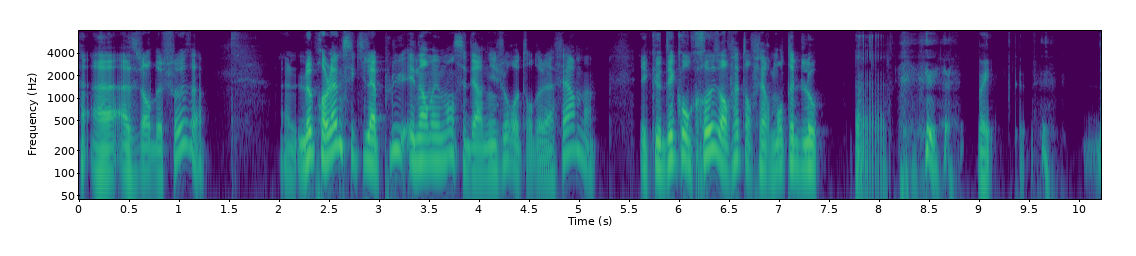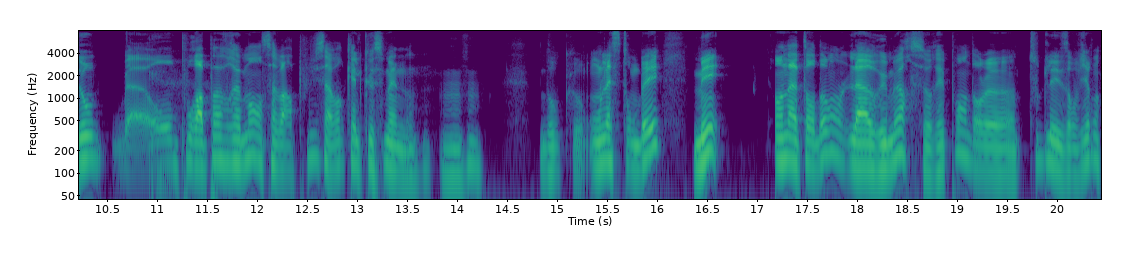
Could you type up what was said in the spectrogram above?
à, à ce genre de choses. Le problème, c'est qu'il a plu énormément ces derniers jours autour de la ferme, et que dès qu'on creuse, en fait, on fait remonter de l'eau. Oui. Donc, bah, on pourra pas vraiment en savoir plus avant quelques semaines. Mhm. Donc on laisse tomber, mais en attendant, la rumeur se répand dans le, tous les environs.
